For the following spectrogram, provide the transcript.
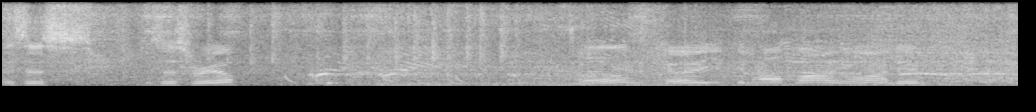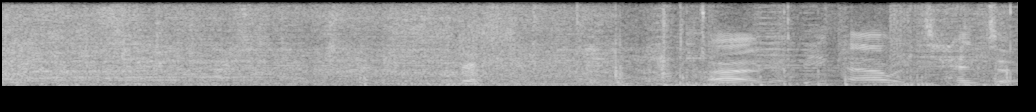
Is this is this real? Well, Cody, you can hop on if you want, dude. Alright, we got B-Pow and Tinto.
